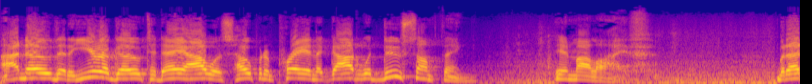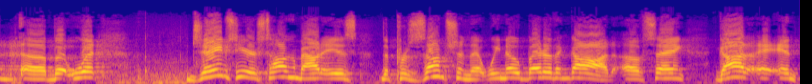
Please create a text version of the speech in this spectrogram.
I know that a year ago today I was hoping and praying that God would do something in my life. But I, uh, but what James here is talking about is the presumption that we know better than God of saying God and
